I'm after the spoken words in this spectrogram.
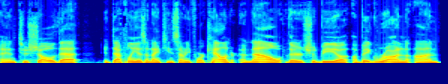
and to show that it definitely is a 1974 calendar. And now there should be a, a big run on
